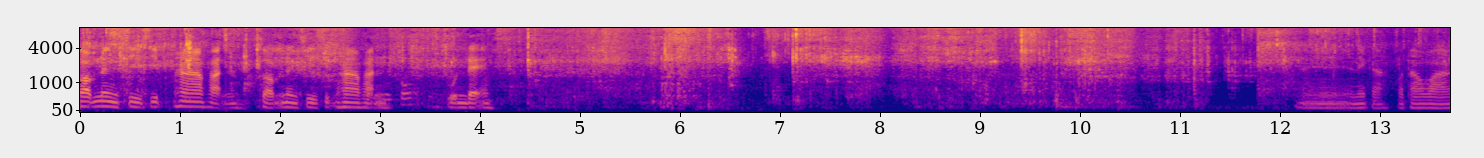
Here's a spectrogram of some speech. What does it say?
สอบหนึ่งสี่สิบห้าพันสอบหนึ่งสี่สิบห้าพันปูนแดง นี่อันนี่ก็พอทาวาง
